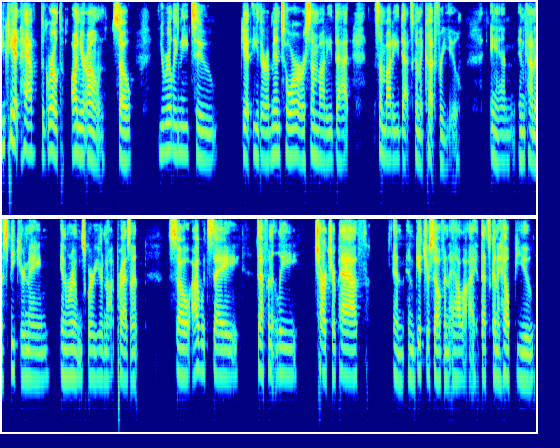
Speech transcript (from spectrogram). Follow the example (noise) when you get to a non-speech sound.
you can't have the growth on your own. So you really need to get either a mentor or somebody that somebody that's going to cut for you and and kind of speak your name in rooms where you're not present. So I would say definitely chart your path and and get yourself an ally that's going to help you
